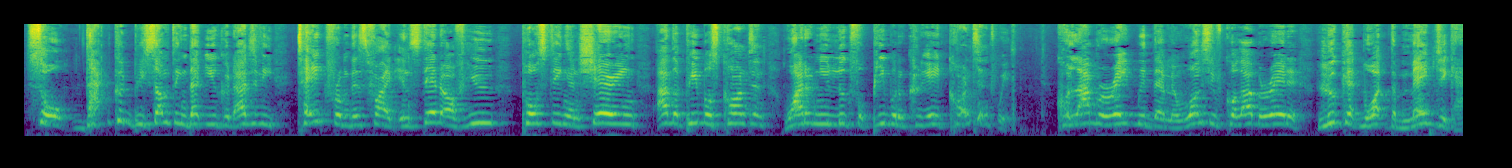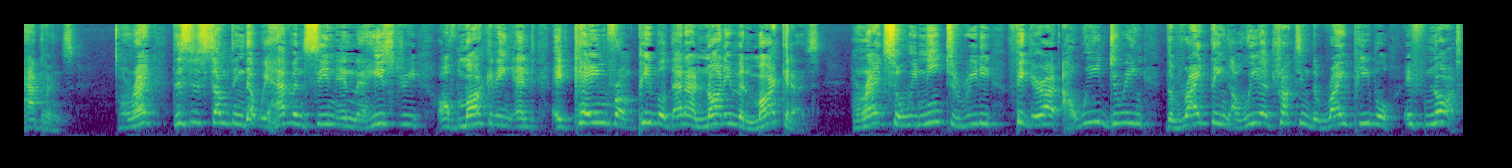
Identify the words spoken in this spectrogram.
So that could be something that you could actually take from this fight. Instead of you posting and sharing other people's content, why don't you look for people to create content with? Collaborate with them. And once you've collaborated, look at what the magic happens. All right. This is something that we haven't seen in the history of marketing. And it came from people that are not even marketers. All right, so we need to really figure out are we doing the right thing? Are we attracting the right people? If not,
